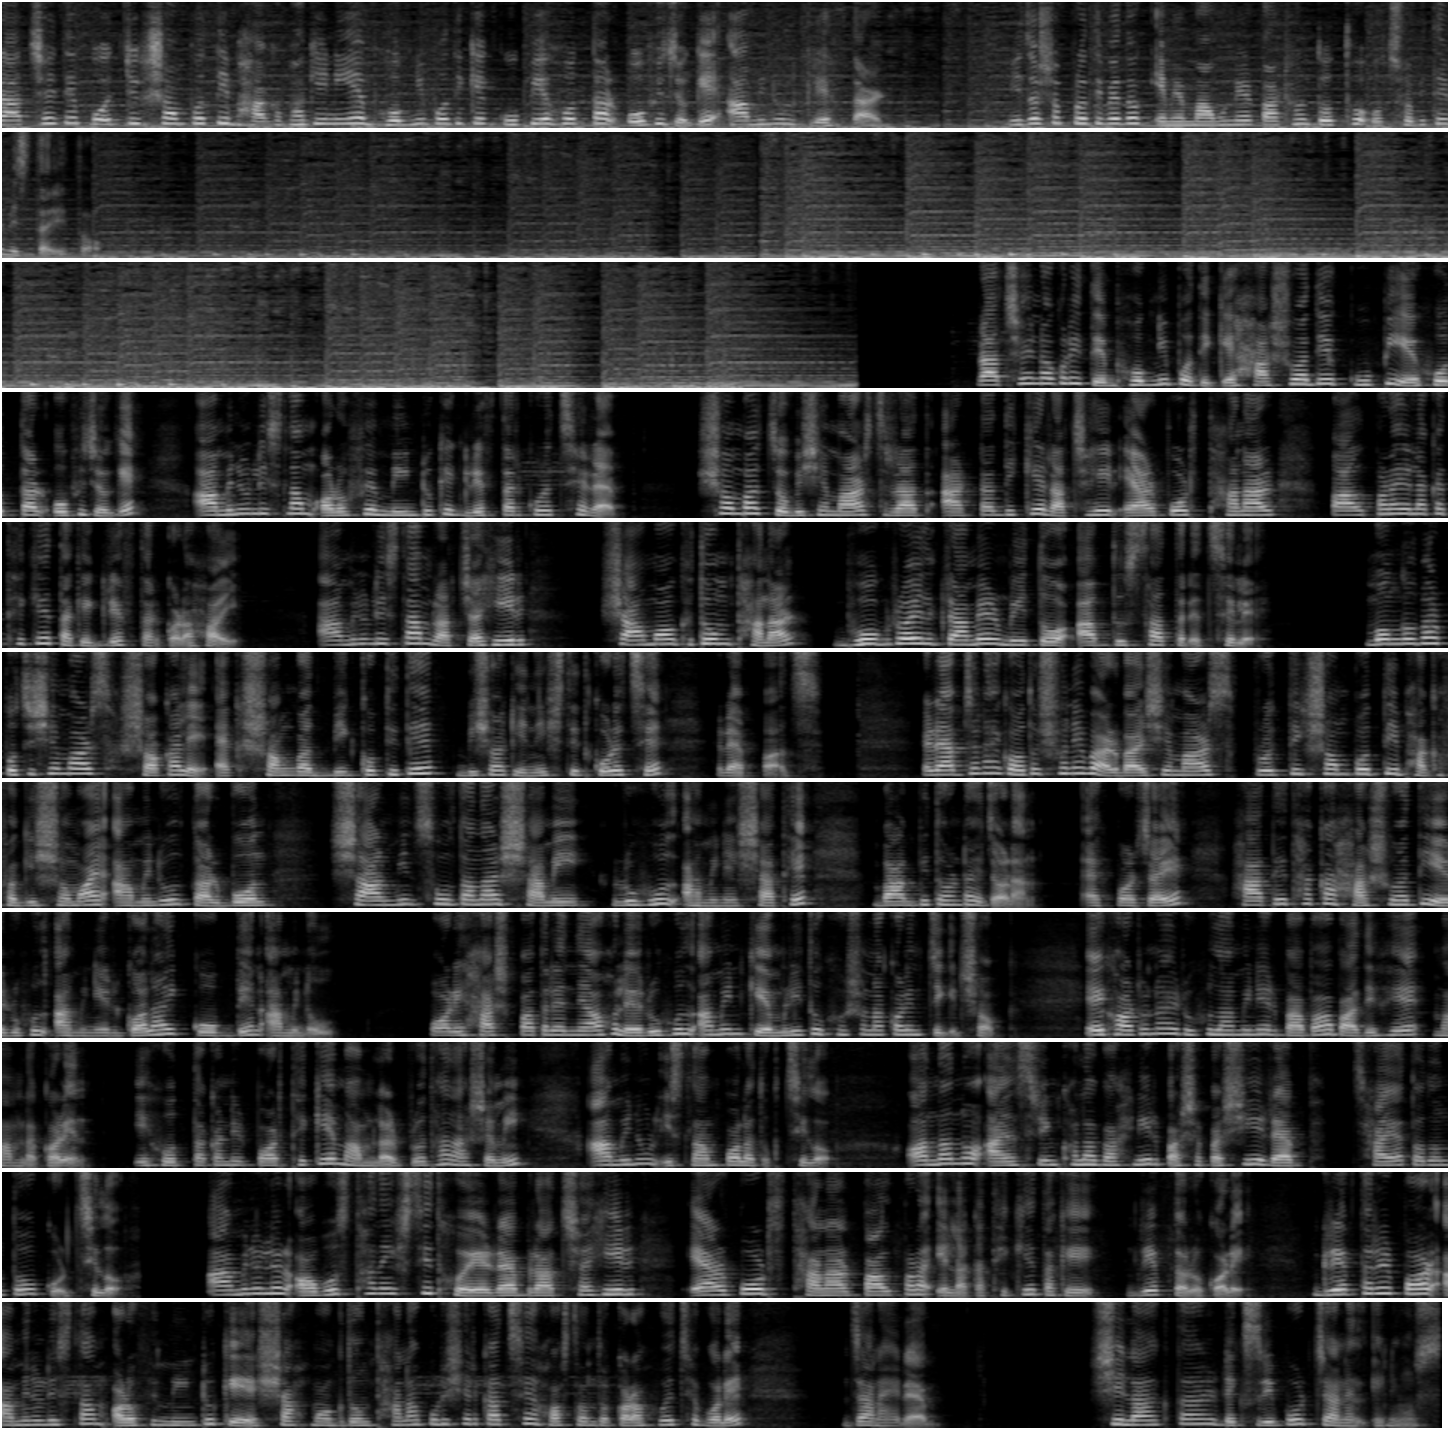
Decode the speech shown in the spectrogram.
রাজশাহীতে পৈতৃক সম্পত্তি ভাগাভাগি নিয়ে ভগ্নিপতিকে কুপিয়ে হত্যার অভিযোগে আমিনুল গ্রেফতার। নিজস্ব প্রতিবেদক এম এ মামুনের পাঠন তথ্য ও ছবিতে বিস্তারিত। রাজশাহী নগরীতে ভগ্নিপতিকে হাসুয়া দিয়ে কুপিয়ে হত্যার অভিযোগে আমিনুল ইসলাম ওরফে মিন্টুকে গ্রেফতার করেছে র্যাব। সোমবার চব্বিশে মার্চ রাত আটটার দিকে রাজশাহীর এয়ারপোর্ট থানার পালপাড়া এলাকা থেকে তাকে গ্রেফতার করা হয়। আমিনুল ইসলাম রাজশাহীর শাহমখদুম থানার ভোগরইল গ্রামের মৃত আব্দুস সাত্তারের ছেলে। মঙ্গলবার পঁচিশে মার্চ সকালে এক সংবাদ বিজ্ঞপ্তিতে বিষয়টি নিশ্চিত করেছে র্যাব পাঁচ। র্যাব জানায় গত শনিবার বাইশে মার্চ প্রত্যেক সম্পত্তি ভাগাভাগির সময় আমিনুল তার বোন শারমিন সুলতানার স্বামী রুহুল আমিনের সাথে বাগবিতণ্ডায় জড়ান। এক পর্যায়ে হাতে থাকা হাসুয়া দিয়ে রুহুল আমিনের গলায় কোপ দেন আমিনুল। পরে হাসপাতালে নেওয়া হলে রুহুল আমিনকে মৃত ঘোষণা করেন চিকিৎসক। এ ঘটনায় রুহুল আমিনের বাবা বাদী হয়ে মামলা করেন। এ হত্যাকাণ্ডের পর থেকে মামলার প্রধান আসামি আমিনুল ইসলাম পলাতক ছিল। অন্যান্য আইনশৃঙ্খলা বাহিনীর পাশাপাশি র্যাব ছায়া তদন্ত করছিল। আমিনুলের অবস্থা নিশ্চিত হয়ে র্যাব রাজশাহীর এয়ারপোর্ট থানার পালপাড়া এলাকা থেকে তাকে গ্রেপ্তারও করে। গ্রেপ্তারের পর আমিনুল ইসলাম ওরফে মিন্টুকে শাহ মকদম থানা পুলিশের কাছে হস্তান্তর করা হয়েছে বলে জানায় RAB. Shila Akter desk report, channel A news.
